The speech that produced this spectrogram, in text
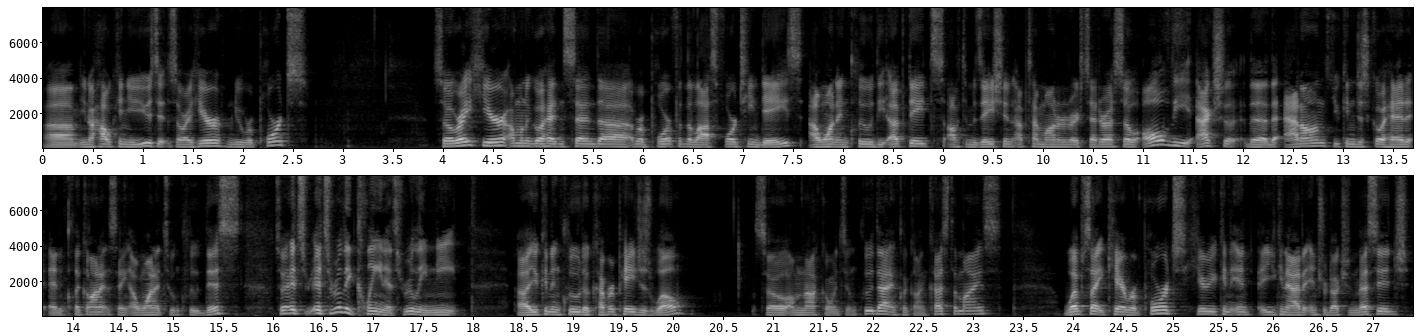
um, you know how can you use it? So right here, new reports. So right here, I'm gonna go ahead and send uh, a report for the last 14 days. I want to include the updates, optimization, uptime monitor, etc. So all the actual the the add-ons, you can just go ahead and click on it, saying I want it to include this. So it's it's really clean. It's really neat. Uh, you can include a cover page as well. So I'm not going to include that and click on customize website care reports. Here you can in, you can add an introduction message.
